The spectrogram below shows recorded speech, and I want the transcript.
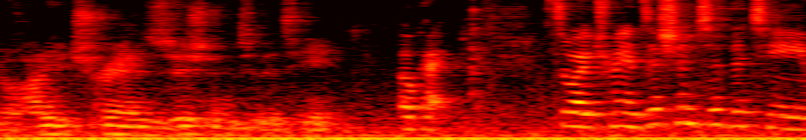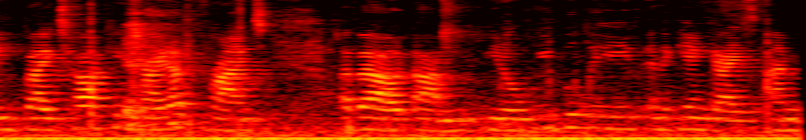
You know, how do you transition to the team? Okay, so I transitioned to the team by talking right up front about, um, you know, we believe, and again, guys, I'm,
